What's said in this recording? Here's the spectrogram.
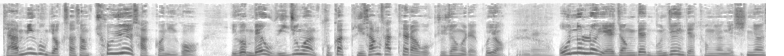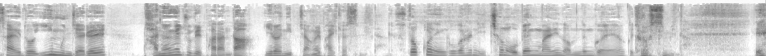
대한민국 역사상 초유의 사건이고 이건 매우 위중한 국가 비상사태라고 규정을 했고요. 네. 오늘로 예정된 문재인 대통령의 신년사에도 이 문제를 반영해 주길 바란다. 이런 입장을 밝혔습니다. 수도권 인구가 한 2,500만이 넘는 거예요. 그렇죠? 그렇습니다. 예,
